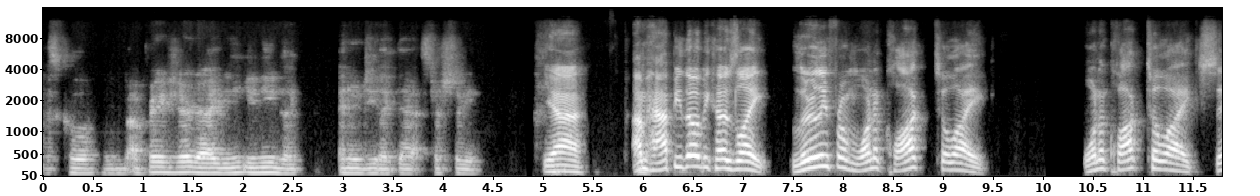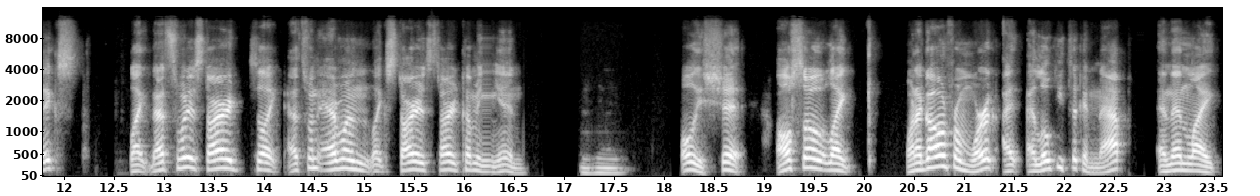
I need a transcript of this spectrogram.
That's cool. I'm pretty sure that you need, you need like energy like that, especially. Yeah. I'm happy though, because like literally from one o'clock to like one o'clock to like six, like that's when it started to like that's when everyone like started started coming in. Mhm. Holy shit. Also, like when I got home from work, I, I low-key took a nap and then like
